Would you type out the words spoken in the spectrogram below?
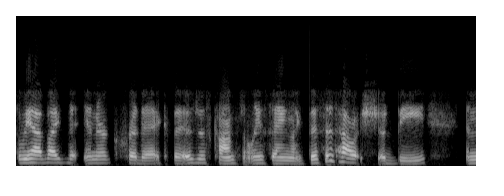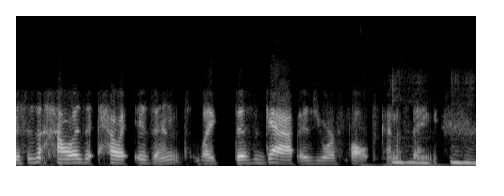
So we have like the inner critic that is just constantly saying like, this is how it should be and this isn't how is it how it isn't like this gap is your fault kind mm-hmm, of thing. mm-hmm.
